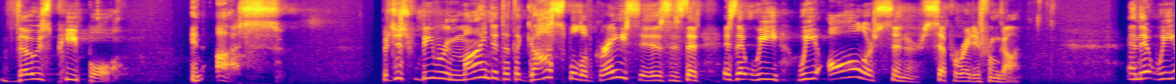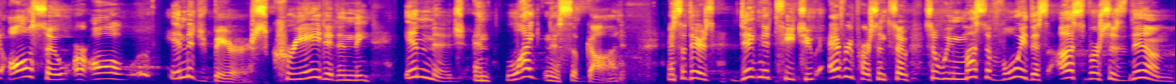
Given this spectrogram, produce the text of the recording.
those people and us. But just be reminded that the gospel of grace is, is, that, is that we, we all are sinners separated from God. And that we also are all image bearers, created in the image and likeness of God. And so there's dignity to every person. So, so we must avoid this us versus them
